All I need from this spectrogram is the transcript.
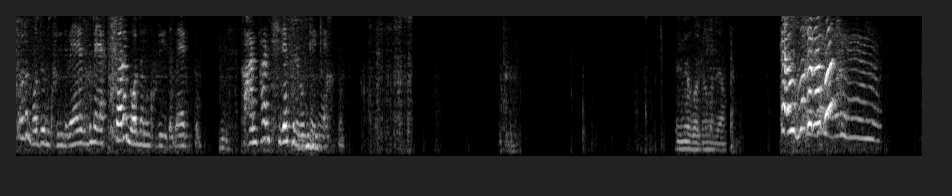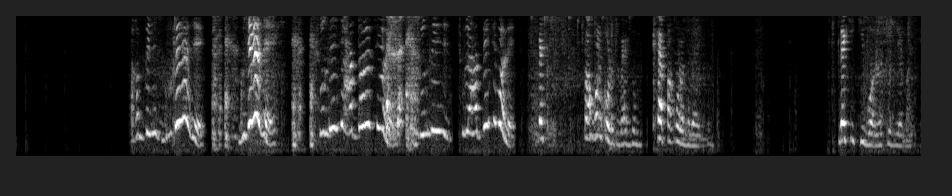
তোরা বদন ঘুরিয়ে দেবে একদম এক চড়ে বদন ঘুরিয়ে দেবে একদম। কান ফান ছিঁড়ে ফেলব টেনে একদম এখন এখন ঘুটে গেছে ঘুচে গেছে চুল দিয়েছি হাত ধরেছি বলে চুল দিয়ে চুলে হাত দিয়েছি বলে বেশ তখন করে দেবে একদম খেপা করে দেবে একদম দেখি কি বলো তুমি আমাকে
